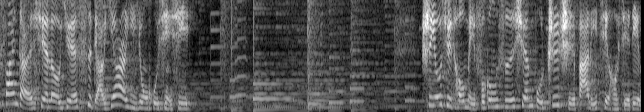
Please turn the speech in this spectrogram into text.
Finder 泄露约四点一二亿用户信息。石油巨头美孚公司宣布支持巴黎气候协定。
